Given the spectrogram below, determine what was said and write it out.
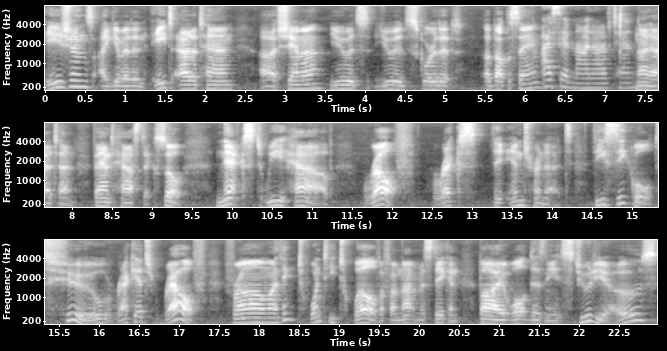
Asians. I give it an eight out of ten. Uh, Shanna, you would you had scored it about the same. I said nine out of ten. Nine out of ten. Fantastic. So next we have Ralph Wrecks the Internet, the sequel to Wreck It Ralph from I think 2012, if I'm not mistaken, by Walt Disney Studios.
